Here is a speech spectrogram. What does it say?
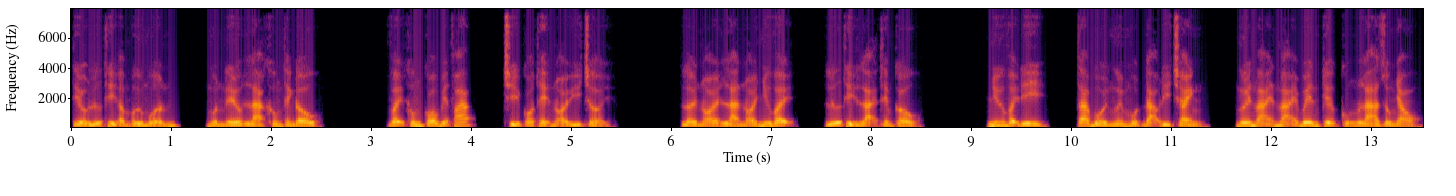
Tiểu lữ thị ẩm ư muốn, muốn nếu là không thành đâu. Vậy không có biện pháp, chỉ có thể nói ý trời. Lời nói là nói như vậy, lữ thị lại thêm câu. Như vậy đi, ta bồi ngươi một đạo đi tranh, ngươi mãi mãi bên kia cũng là giống nhau,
